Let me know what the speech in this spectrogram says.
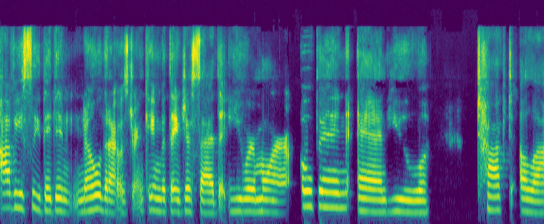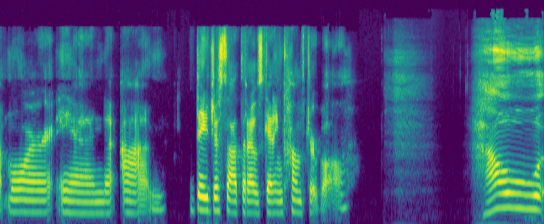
Obviously, they didn't know that I was drinking, but they just said that you were more open and you talked a lot more, and um, they just thought that I was getting comfortable. How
